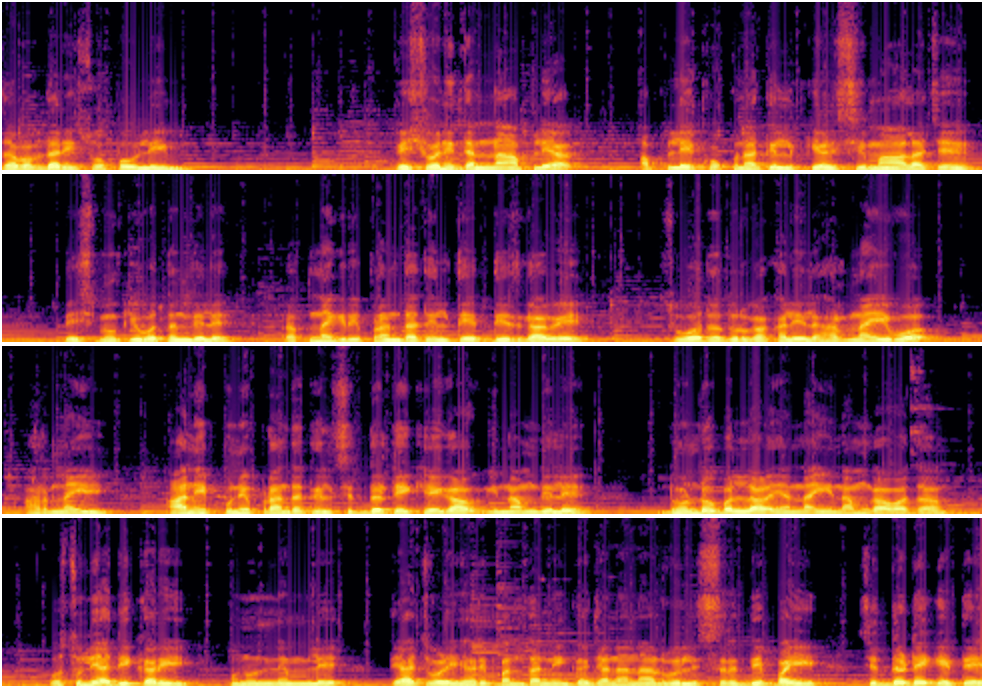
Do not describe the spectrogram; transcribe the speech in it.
जबाबदारी सोपवली. पेशव्यांनी त्यांना आपल्या आपले कोकणातील केळशी महालाचे देशमुखी वतन दिले. रत्नागिरी प्रांतातील तेहतीस गावे सुवर्णदुर्गाखालील हरनाई व हरनाई आणि पुणे प्रांतातील सिद्धटेक हे गाव इनाम दिले. धोंडो बल्लाळ यांना इनाम गावाचा वसुली अधिकारी म्हणून नेमले. त्याचवेळी हरिपंतांनी गजाननावरील श्रद्धेपायी सिद्धटेक येथे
